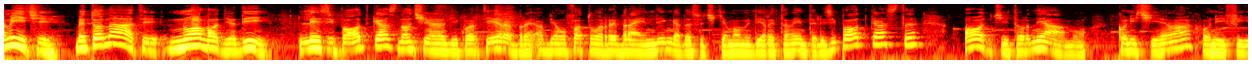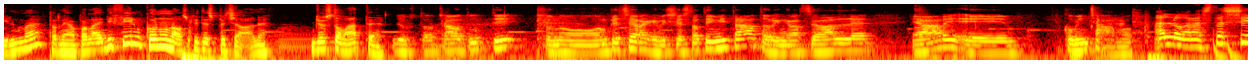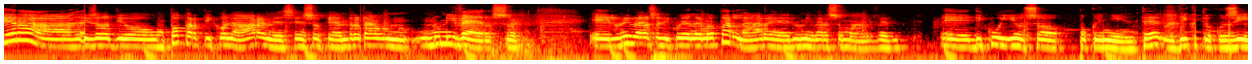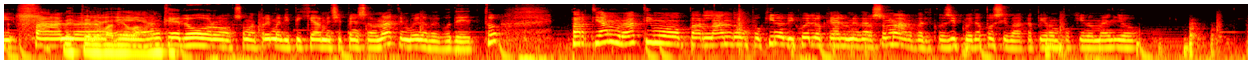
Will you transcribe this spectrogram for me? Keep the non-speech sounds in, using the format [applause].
Amici, bentornati, nuovo audio di Lazy Podcast, non cinema di quartiere, abbiamo fatto un rebranding, adesso ci chiamiamo direttamente Lazy Podcast. Oggi torniamo con i cinema, con i film, torniamo a parlare di film con un ospite speciale. Giusto Matte? Giusto, ciao a tutti, sono un piacere che vi sia stato invitato, ringrazio Alle e Ari e cominciamo. Allora, stasera episodio un po' particolare, nel senso che andremo a trattare un, un universo e l'universo di cui andremo a parlare è l'universo Marvel. eh, di cui io so poco e niente, lo dico così, fan e avanti. anche loro, insomma, prima di picchiarmi ci pensano un attimo, io l'avevo detto. Partiamo un attimo parlando un pochino di quello che è l'universo Marvel, così poi dopo si va a capire un pochino meglio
